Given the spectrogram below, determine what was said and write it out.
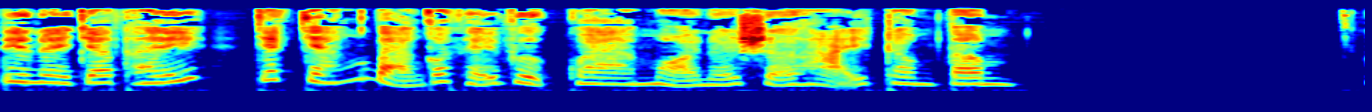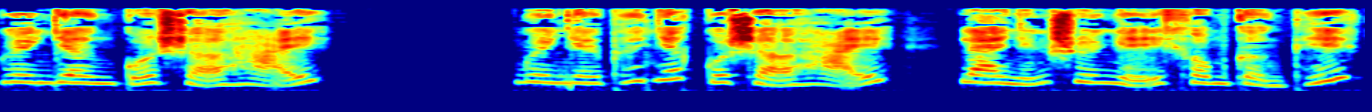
Điều này cho thấy chắc chắn bạn có thể vượt qua mọi nỗi sợ hãi trong tâm. Nguyên nhân của sợ hãi Nguyên nhân thứ nhất của sợ hãi là những suy nghĩ không cần thiết.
